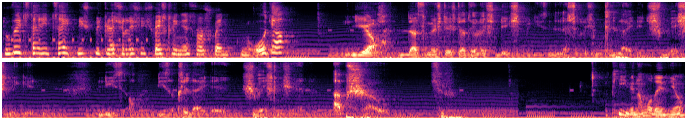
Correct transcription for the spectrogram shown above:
Du willst deine Zeit nicht mit lächerlichen Schwächlingen verschwenden, oder? Ja, das möchte ich natürlich nicht mit diesen lächerlichen kleinen Schwächlingen. Dieser, dieser kleine, schwächliche Abschaum. Okay, wen haben wir denn hier?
